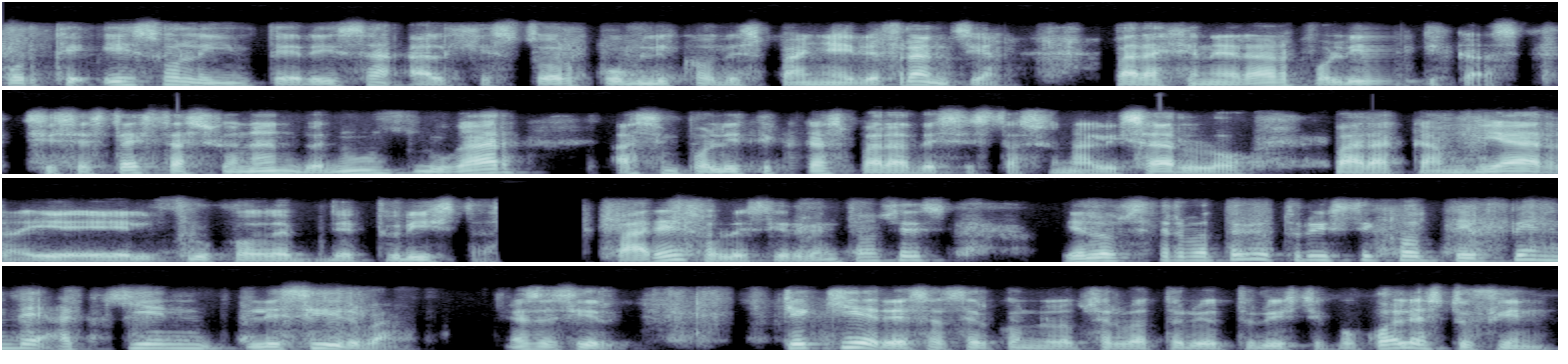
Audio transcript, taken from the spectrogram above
porque eso le interesa al gestor público de España y de Francia para generar políticas. Si se está estacionando en un lugar, hacen políticas para desestacionalizarlo, para cambiar eh, el flujo de, turistas. Para eso les sirve. Entonces, el observatorio turístico depende a quién le sirva. Es decir, ¿qué quieres hacer con el observatorio turístico? ¿Cuál es tu fin?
